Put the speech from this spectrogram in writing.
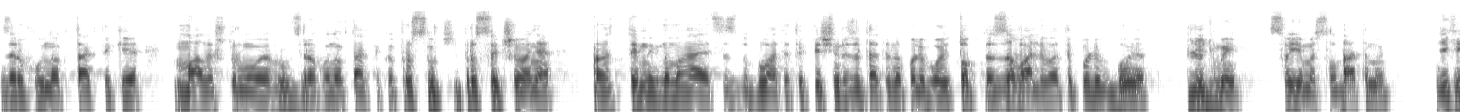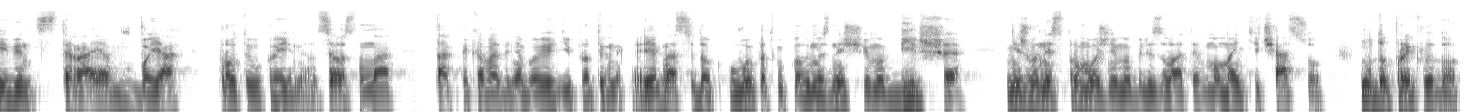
за рахунок тактики малих штурмових груп, за рахунок тактики просичування, противник намагається здобувати тактичні результати на полі бою, тобто завалювати поле бою людьми, своїми солдатами, яких він стирає в боях проти України. Це основна тактика ведення бойових дій противника. Як наслідок, у випадку, коли ми знищуємо більше, ніж вони спроможні мобілізувати в моменті часу. Ну, до прикладу,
